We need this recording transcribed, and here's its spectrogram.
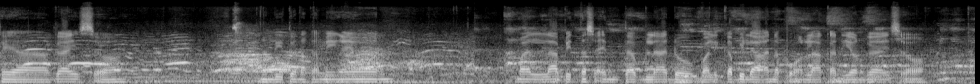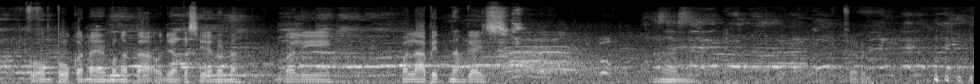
Kaya guys, oh, nandito na kami ngayon. Malapit na sa entablado. Balik kabilaan na po ang lakad yon guys. So, kuumpukan na yung mga tao dyan kasi ano na. Bali, malapit na guys. Um, sorry.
